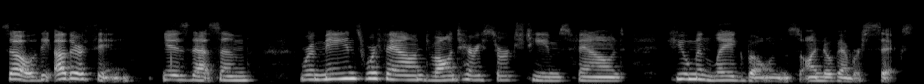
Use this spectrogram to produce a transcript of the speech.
so the other thing is that some remains were found voluntary search teams found human leg bones on november 6th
